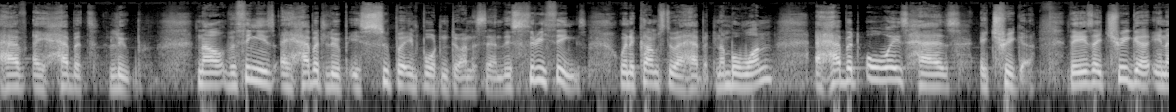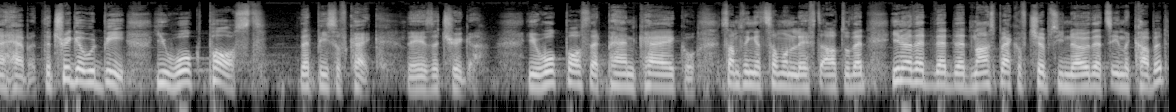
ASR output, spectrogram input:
have a habit loop? Now the thing is a habit loop is super important to understand. There's three things when it comes to a habit. Number one a habit always has a trigger. There is a trigger in a habit. The trigger would be you walk past that piece of cake. There's a trigger you walk past that pancake or something that someone left out, or that, you know, that, that, that nice pack of chips you know that's in the cupboard.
